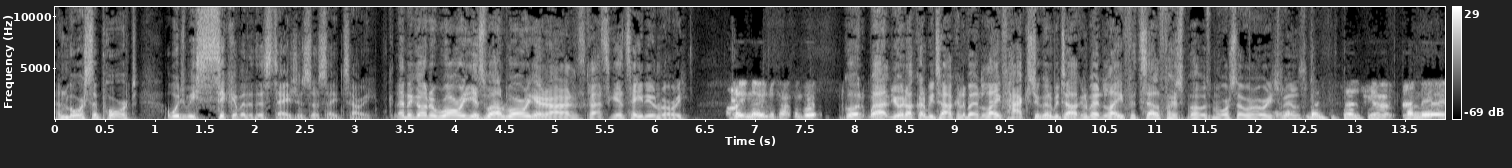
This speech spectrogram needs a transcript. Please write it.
and more support? Or would you be sick of it at this stage and so say sorry? Let me go to Rory as well. Rory in Ireland's Classic Hits. How you doing, Rory? All right, Niall, what's happening, bud? Good. Well, you're not going to be talking about life hacks. You're going to be talking about life itself, I suppose, more so, Rory, to be honest. Life itself, yeah. And uh,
